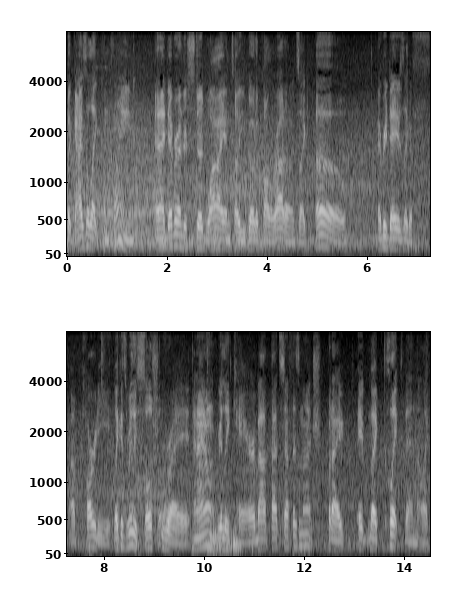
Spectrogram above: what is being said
but guys will like complain and I never understood why until you go to Colorado and it's like oh every day is like a, a party. Like it's really social. Right. and I don't really care about that stuff as much but I it like clicked then that like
